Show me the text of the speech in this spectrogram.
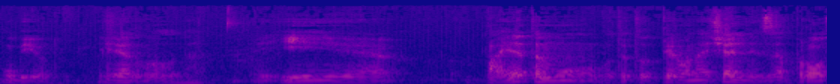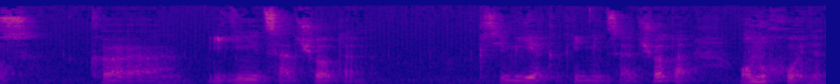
убьет. Или от голода. И поэтому вот этот первоначальный запрос к единице отсчета, к семье как единице отсчета, он уходит.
